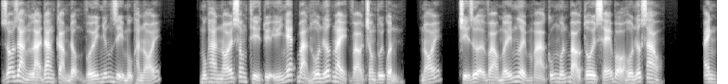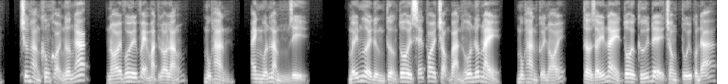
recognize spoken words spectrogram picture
Rõ ràng là đang cảm động với những gì mục hàn nói. Mục hàn nói xong thì tùy ý nhét bản hôn ước này vào trong túi quần, nói, chỉ dựa vào mấy người mà cũng muốn bảo tôi sẽ bỏ hôn ước sao? Anh trương hằng không khỏi ngơ ngác, nói với vẻ mặt lo lắng, mục hàn, anh muốn làm gì? Mấy người đừng tưởng tôi sẽ coi trọng bản hôn nước này, mục hàn cười nói, tờ giấy này tôi cứ để trong túi quần đã,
